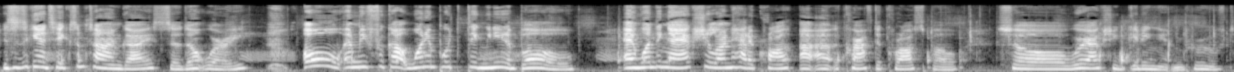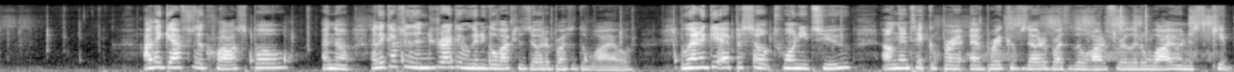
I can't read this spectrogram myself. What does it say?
This is gonna take some time, guys, so don't worry. Oh, and we forgot one important thing. We need a bow. And one thing I actually learned how to cross, uh, uh, craft a crossbow. So, we're actually getting it improved. I think after the crossbow, I know, I think after the Ender Dragon, we're going to go back to Zelda Breath of the Wild. And when I get episode 22, I'm going to take a, bre a, break of Zelda Breath of the Wild for a little while and just keep,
